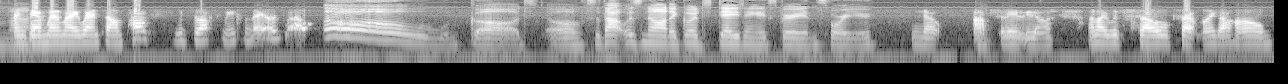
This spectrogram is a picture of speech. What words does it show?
man. And then when I went on POF, he blocked me from there as well. oh God. Oh, so that was not a good dating experience for you. No, absolutely not. And I was so upset when I got home.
